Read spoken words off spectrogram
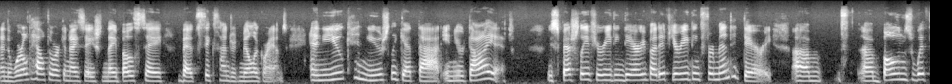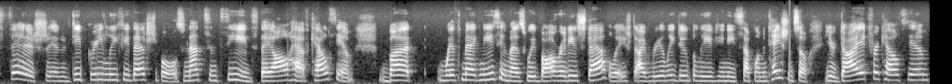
and the World Health Organization, they both say about 600 milligrams. And you can usually get that in your diet especially if you're eating dairy, but if you're eating fermented dairy, um, uh, bones with fish, know, deep green leafy vegetables, nuts and seeds, they all have calcium. But with magnesium, as we've already established, I really do believe you need supplementation. So, your diet for calcium,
